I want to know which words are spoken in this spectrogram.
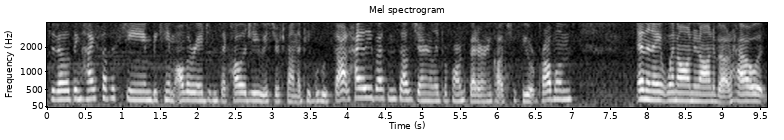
developing high self esteem became all the rage in psychology. Research found that people who thought highly about themselves generally performed better and caused fewer problems. And then it went on and on about how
